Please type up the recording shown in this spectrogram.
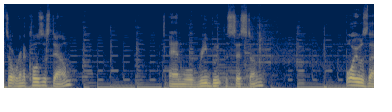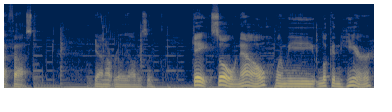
So we're gonna close this down and we'll reboot the system. Boy, was that fast. Yeah, not really, obviously. Okay, so now when we look in here,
